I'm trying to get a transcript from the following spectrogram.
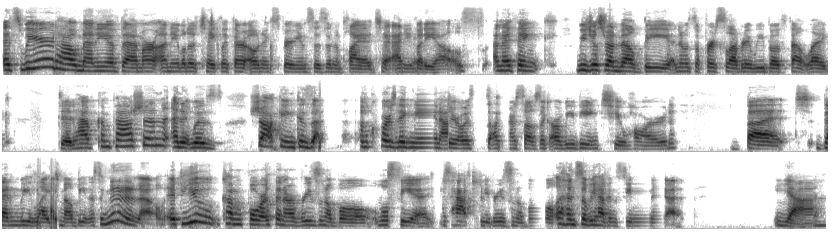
It's weird how many of them are unable to take like their own experiences and apply it to anybody else. And I think we just read Mel B and it was the first celebrity we both felt like did have compassion. And it was shocking because of course Nick me and Ashley always asking ourselves, like, are we being too hard? But then we liked Mel B and it's like, no, no, no, no. If you come forth and are reasonable, we'll see it. You just have to be reasonable. And so we haven't seen it yet. Yeah.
